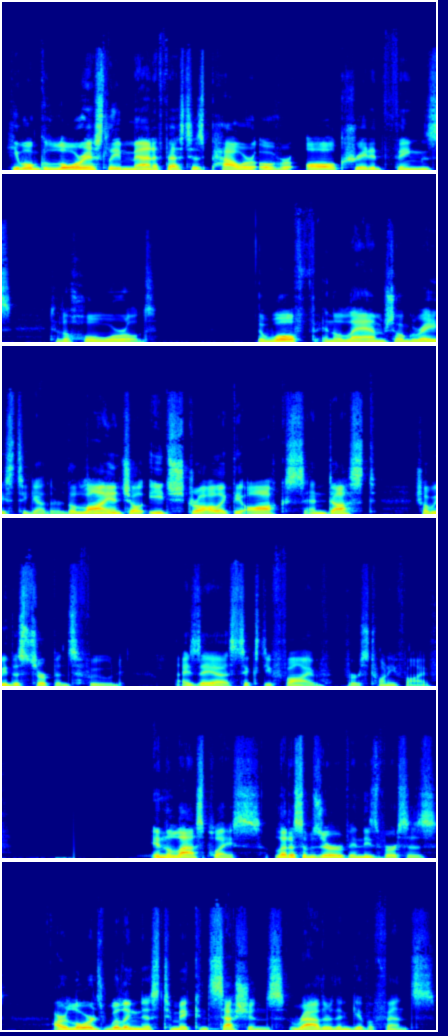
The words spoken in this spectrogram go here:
he will gloriously manifest his power over all created things to the whole world. The wolf and the lamb shall graze together, the lion shall eat straw like the ox, and dust shall be the serpent's food. Isaiah 65, verse 25. In the last place, let us observe in these verses our Lord's willingness to make concessions rather than give offense.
